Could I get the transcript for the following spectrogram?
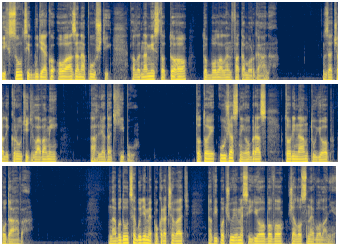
Ich súcit bude ako oáza na púšti, ale namiesto toho to bola len Fata Morgána. Začali krútiť hlavami a hľadať chybu. Toto je úžasný obraz, ktorý nám tu Job podáva. Na budúce budeme pokračovať a vypočujeme si Jobovo žalostné volanie.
